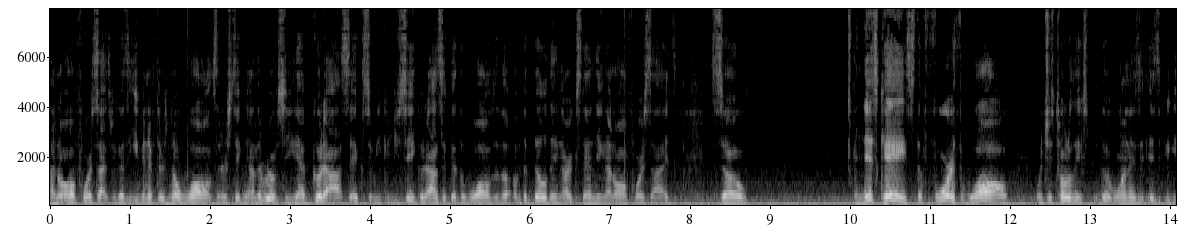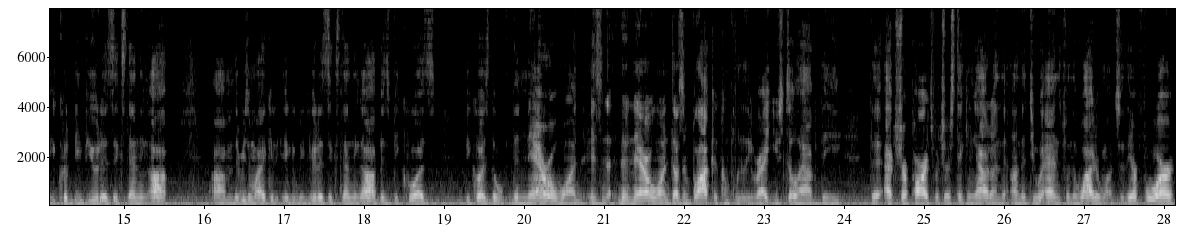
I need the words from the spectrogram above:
on all four sides because even if there's no walls that are sticking on the roof, so you have gud asik. So we could you say gud asik that the walls of the, of the building are extending on all four sides. So in this case, the fourth wall, which is totally the one is, is it could be viewed as extending up. Um, the reason why it could, it could be viewed as extending up is because because the the narrow one is the narrow one doesn't block it completely, right? You still have the the extra parts which are sticking out on the on the two ends from the wider one. So therefore,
